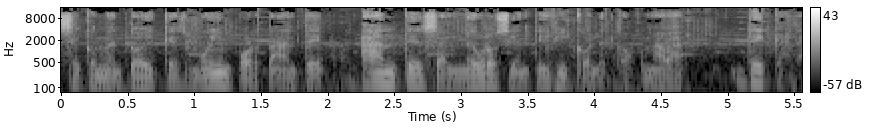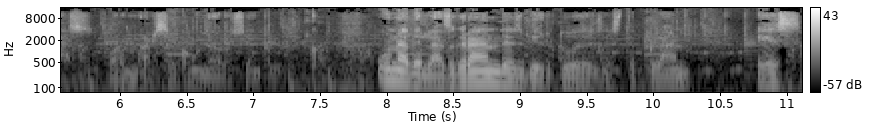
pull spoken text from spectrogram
se comentó y que es muy importante, antes al neurocientífico le tomaba décadas formarse como neurocientífico. Una de las grandes virtudes de este plan es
